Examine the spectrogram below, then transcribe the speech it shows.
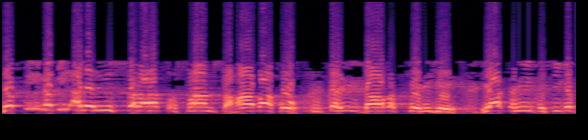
جب بھی نبی علیہ سرات شام صحابہ کو کہیں دعوت کے لیے یا کہیں کسی کے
